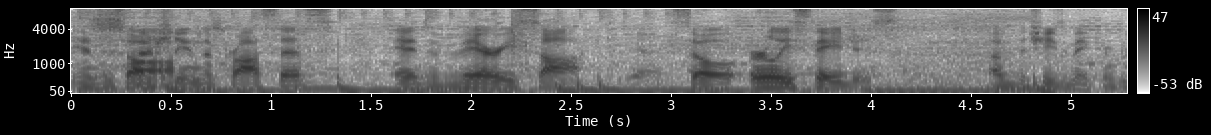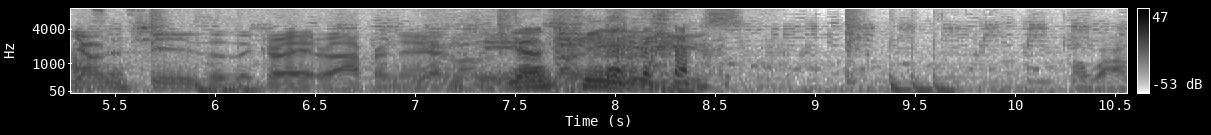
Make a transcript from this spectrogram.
and Soft. especially in the process, and it's very soft. So early stages of the cheese making process. Young Cheese is a great rapper name. I'm- Young cheese. Oh, wow.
